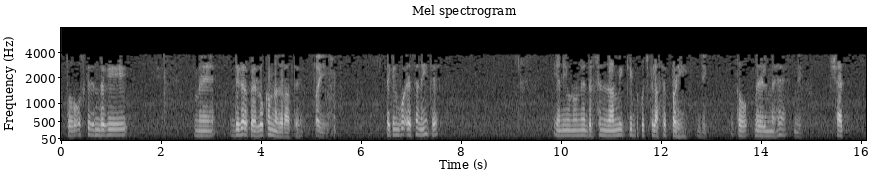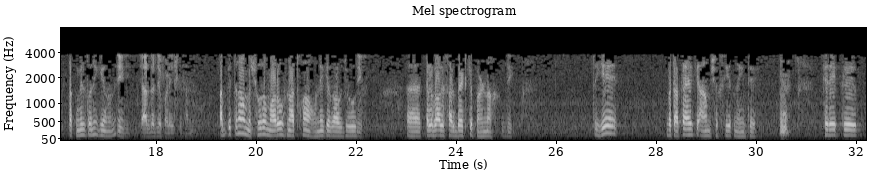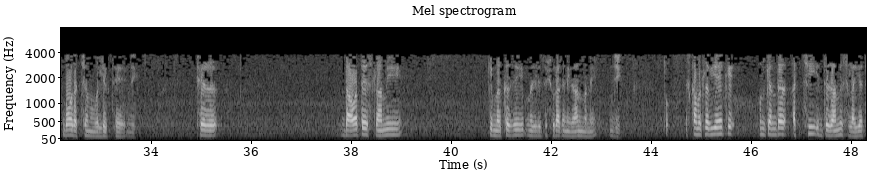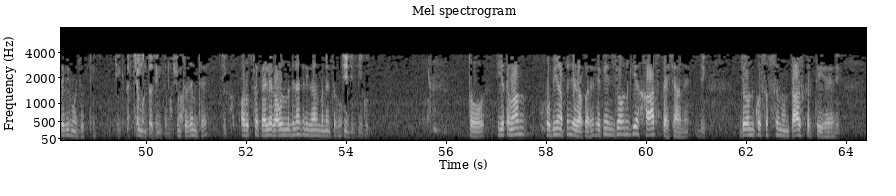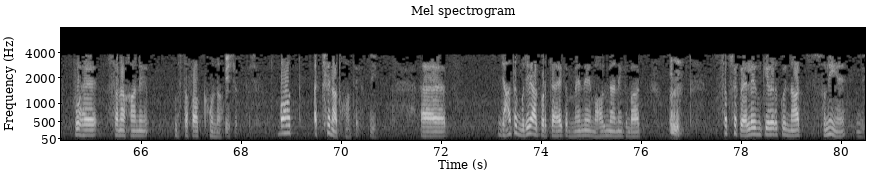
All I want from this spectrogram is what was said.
تو اس کی زندگی میں دیگر پہلو کم نظر آتے ہیں۔ صحیح لیکن وہ ایسے نہیں تھے یعنی انہوں نے درس نظامی کی بھی کچھ کلاسیں پڑھی جی۔ تو میرے علم میں ہے۔ جی۔ شاید تکمیل تو نہیں کی انہوں نے؟ جی جی چار درجے پڑے اس کے سامنے۔ اب اتنا مشہور و معروف ناطخواں ہونے کے باوجود جی۔ طلبا کے ساتھ بیٹھ کے پڑھنا۔ جی۔ تو یہ بتاتا ہے کہ عام شخصیت نہیں تھے۔ پھر ایک بہت اچھے مبلک تھے۔ جی۔ پھر دعوت اسلامی کی مرکزی مجلس شورا کے نگران بنے۔ جی۔ تو اس کا مطلب یہ ہے کہ ان کے اندر اچھی انتظامی صلاحیتیں بھی موجود تھیں۔ ٹھیک اچھے منتظم تھے منتظم تھے۔ اور اس سے پہلے باب المدینہ کے نگران بنے تھے وہ۔ جی جی بالکل۔ تو یہ تمام خوبیاں اپنی جگہ پر ہیں لیکن جو ان کی خاص پہچان ہے جی۔ جو ان کو سب سے ممتاز کرتی ہے جی۔ وہ ہے ثنا خان مصطفیٰ ہونا بہت اچھے ناتخواں تھے۔ جی۔ جہاں تک مجھے یاد پڑتا ہے کہ میں نے ماحول میں آنے کے بعد سب سے پہلے ان کی اگر کوئی نعت سنی ہے جی۔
